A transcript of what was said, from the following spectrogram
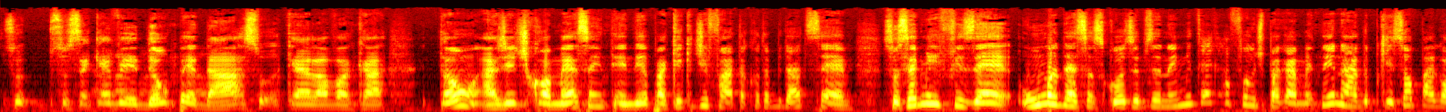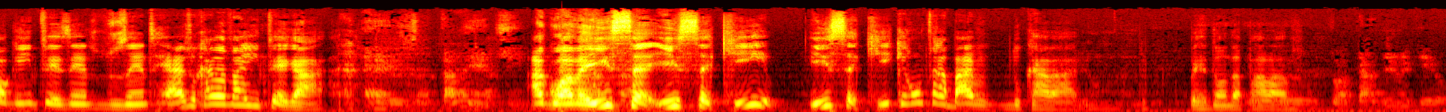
se, se você quer vender um pedaço, quer alavancar. Então, a gente começa a entender para que, que de fato a contabilidade serve. Se você me fizer uma dessas coisas, você não precisa nem me entregar folha de pagamento, nem nada, porque se eu pagar alguém 300, 200 reais, o cara vai entregar. É, exatamente. Agora, isso, isso aqui, isso aqui que é um trabalho do caralho. Perdão da palavra. Eu estou até abrindo aqui, eu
